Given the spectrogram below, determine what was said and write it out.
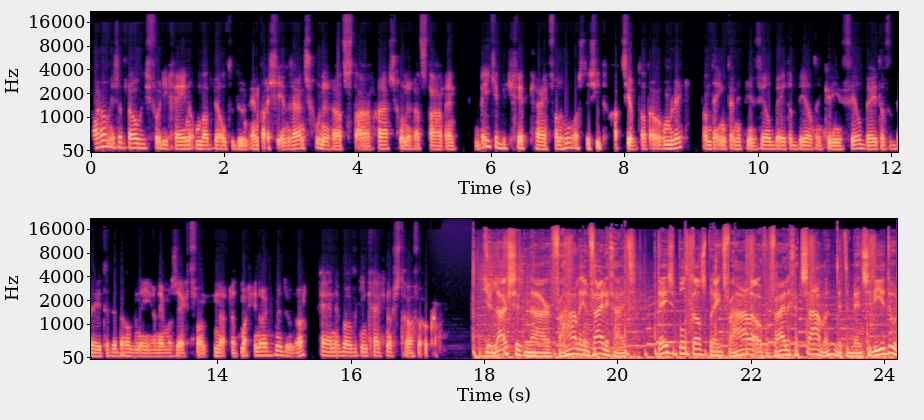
Waarom is het logisch voor diegene om dat wel te doen? En als je in zijn schoenen gaat staan, haar schoenen gaat staan en een beetje begrip krijgt van hoe was de situatie op dat ogenblik, dan denk ik, dan heb je een veel beter beeld en kun je veel beter verbeteren dan wanneer je alleen maar zegt van, nou, dat mag je nooit meer doen hoor. En bovendien krijg je nog straf ook. Je luistert naar Verhalen in Veiligheid. Deze podcast brengt verhalen over veiligheid samen met de mensen die het doen.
